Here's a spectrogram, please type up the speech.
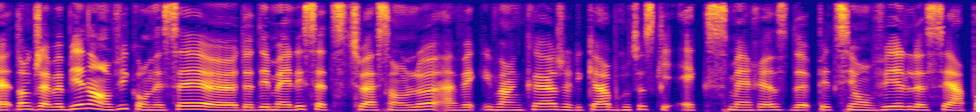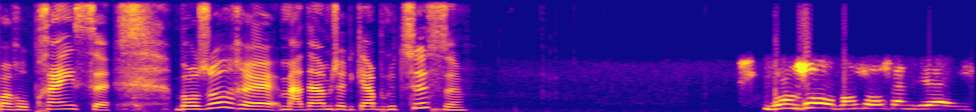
Euh, donc, j'avais bien envie qu'on essaie euh, de démêler cette situation-là avec Ivanka Jolicoeur-Brutus, qui est ex-mairesse de Pétionville. C'est à Port-au-Prince. Bonjour, Madame Jolicoeur-Brutus. Bonjour, bonjour Geneviève.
